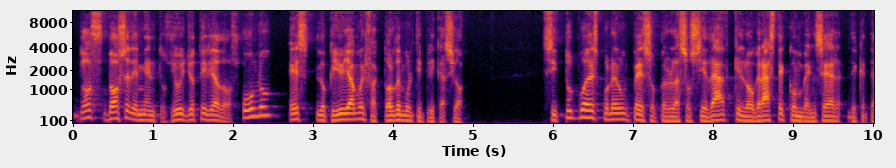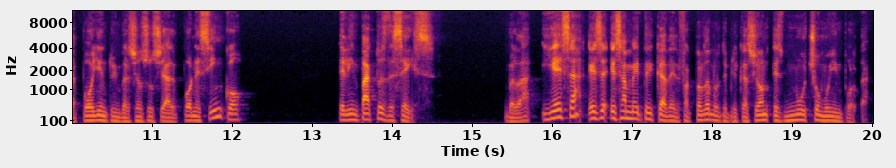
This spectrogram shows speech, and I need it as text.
Dos, dos elementos, yo, yo te diría dos. Uno es lo que yo llamo el factor de multiplicación. Si tú puedes poner un peso, pero la sociedad que lograste convencer de que te apoye en tu inversión social pone cinco, el impacto es de seis, ¿verdad? Y esa, esa, esa métrica del factor de multiplicación es mucho, muy importante,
